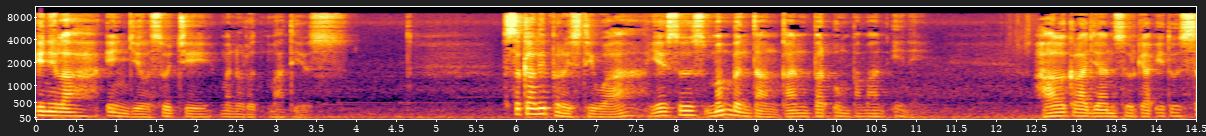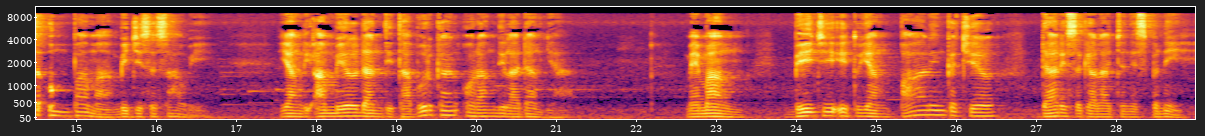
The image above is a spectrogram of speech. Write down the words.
Inilah Injil suci menurut Matius. Sekali peristiwa, Yesus membentangkan perumpamaan ini. Hal kerajaan surga itu seumpama biji sesawi yang diambil dan ditaburkan orang di ladangnya. Memang biji itu yang paling kecil dari segala jenis benih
